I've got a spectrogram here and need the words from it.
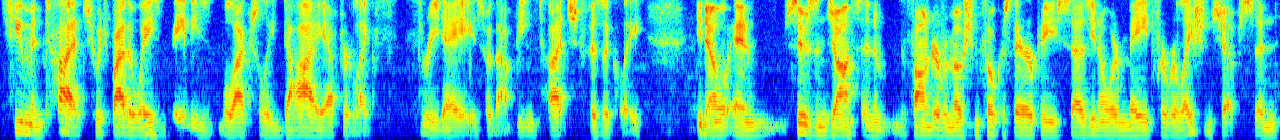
human touch, which, by the way, mm-hmm. babies will actually die after like three days without being touched physically you know, and Susan Johnson, the founder of Emotion Focused Therapy, says, you know, we're made for relationships, and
